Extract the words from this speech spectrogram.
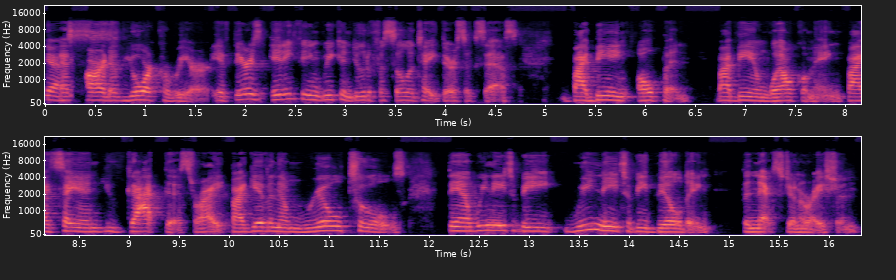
yes. as part of your career. If there's anything we can do to facilitate their success by being open, by being welcoming, by saying, you got this, right? By giving them real tools, then we need to be, we need to be building the next generation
